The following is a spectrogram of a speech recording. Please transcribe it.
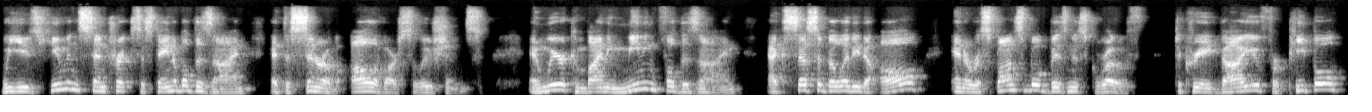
We use human centric, sustainable design at the center of all of our solutions. And we are combining meaningful design, accessibility to all, and a responsible business growth to create value for people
